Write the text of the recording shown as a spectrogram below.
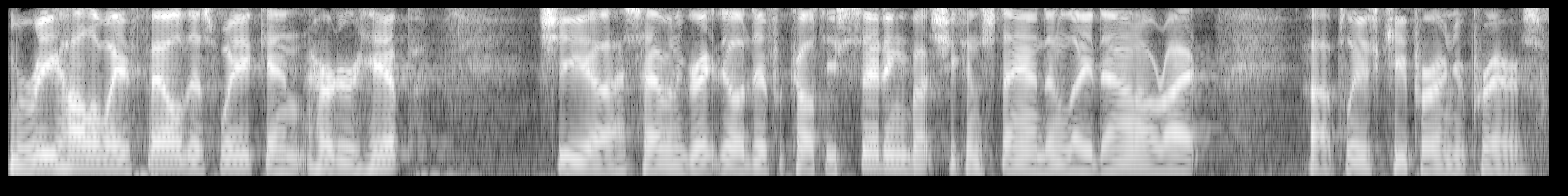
Marie Holloway fell this week and hurt her hip. She uh, is having a great deal of difficulty sitting, but she can stand and lay down all right. Uh, please keep her in your prayers.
